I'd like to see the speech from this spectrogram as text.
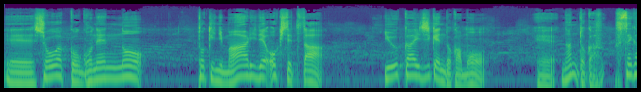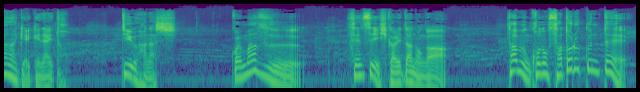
えー小学校5年の時に周りで起きてた誘拐事件とかも、えーなんとか防がなきゃいけないと。っていう話。これまず、先生惹かれたのが、多分このサトルくんって、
